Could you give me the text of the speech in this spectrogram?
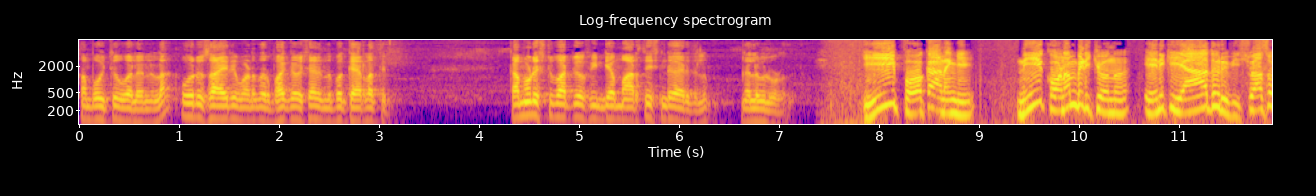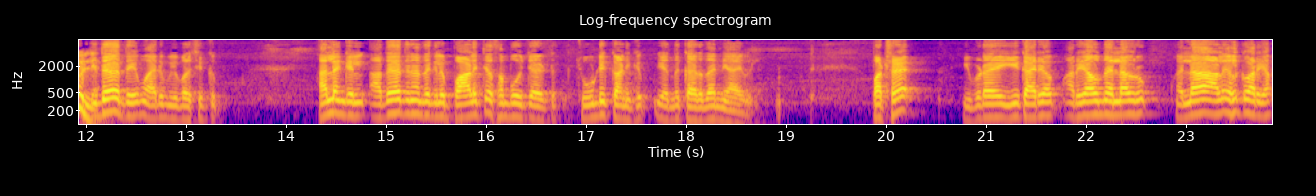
സംഭവിച്ചതുപോലെ തന്നെയുള്ള ഒരു സാഹചര്യമാണ് നിർഭാഗ്യവശാൽ ഇന്നിപ്പോൾ കേരളത്തിൽ. കമ്മ്യൂണിസ്റ്റ് പാർട്ടി ഓഫ് ഇന്ത്യ മാർക്സിസ്റ്റിന്റെ കാര്യത്തിലും നിലവിലുള്ളത്. ഈ പോക്കാണെങ്കിൽ നീ കൊണം പിടിക്കുമെന്ന് എനിക്ക് യാതൊരു വിശ്വാസവും ഇല്ല ഇദ്ദേഹത്തെയും ആരും വിമർശിക്കും. അല്ലെങ്കിൽ അദ്ദേഹത്തിന് എന്തെങ്കിലും പാളിച്ച സംഭവിച്ചായിട്ട് ചൂണ്ടിക്കാണിക്കും എന്ന് കരുതാൻ ന്യായമില്ല. പക്ഷേ ഇവിടെ ഈ കാര്യം അറിയാവുന്ന എല്ലാവരും എല്ലാ ആളുകൾക്കും അറിയാം.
